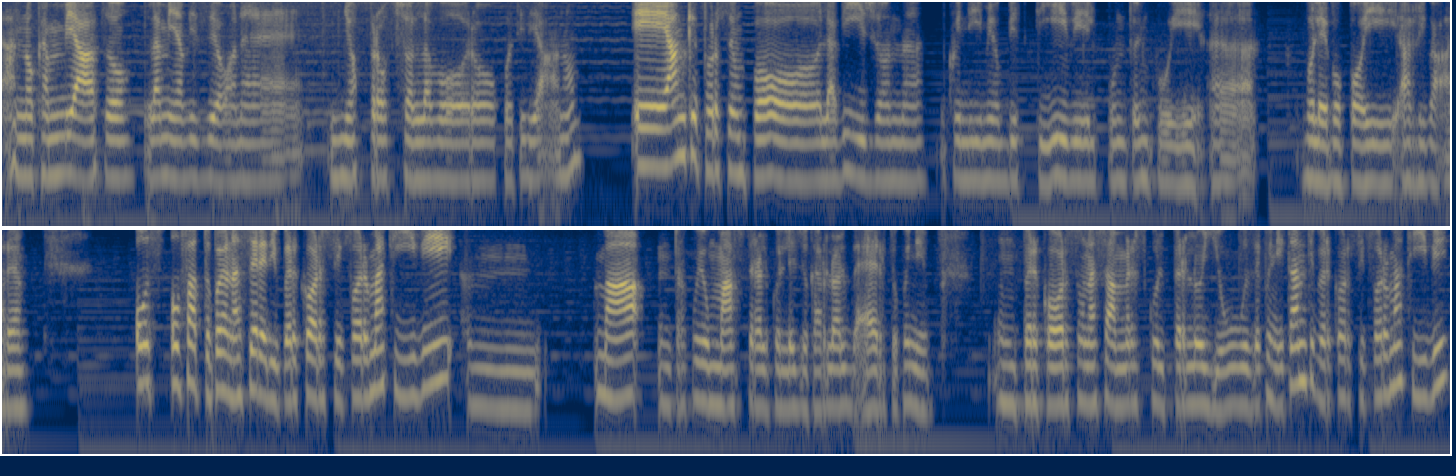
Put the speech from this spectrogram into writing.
hanno cambiato la mia visione, il mio approccio al lavoro quotidiano e anche forse un po' la vision, quindi i miei obiettivi, il punto in cui eh, volevo poi arrivare. Ho, ho, fatto poi una serie di percorsi formativi, mh, mm, ma mm, tra cui un master al Collegio Carlo Alberto, quindi un percorso, una summer school per lo use, quindi tanti percorsi formativi,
